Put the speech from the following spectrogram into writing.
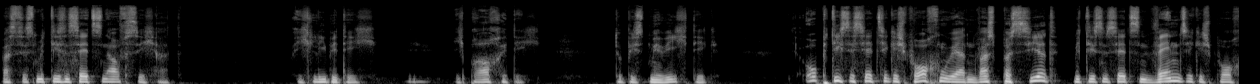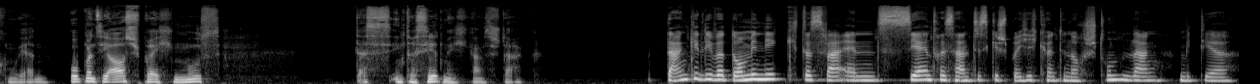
was es mit diesen Sätzen auf sich hat. Ich liebe dich, ich brauche dich, du bist mir wichtig. Ob diese Sätze gesprochen werden, was passiert mit diesen Sätzen, wenn sie gesprochen werden, ob man sie aussprechen muss, das interessiert mich ganz stark. Danke, lieber Dominik. Das war ein sehr interessantes Gespräch. Ich könnte noch stundenlang mit dir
